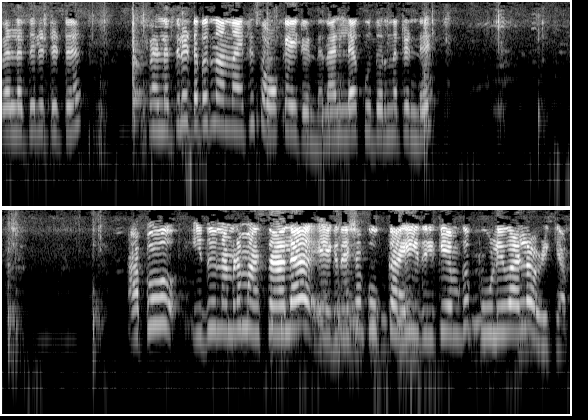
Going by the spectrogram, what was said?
വെള്ളത്തിലിട്ടിട്ട്. വെള്ളത്തിലിട്ടപ്പോ നന്നായിട്ട് സോക്ക് ആയിട്ടുണ്ട്. നല്ല കുതിർന്നിട്ടുണ്ട്. അപ്പോ ഇത് നമ്മുടെ മസാല ഏകദേശം കുക്കായി ഇതിലേക്ക് നമുക്ക് പുളിവെള്ളം ഒഴിക്കാം.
